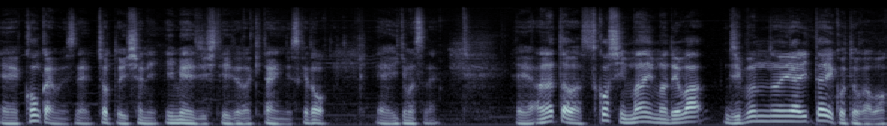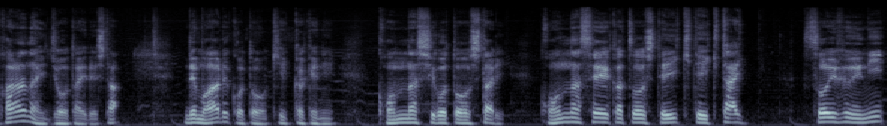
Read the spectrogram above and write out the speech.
えー今回もですね、ちょっと一緒にイメージしていただきたいんですけど、えーいきますね。えーあなたは少し前までは自分のやりたいことがわからない状態でした。でもあることをきっかけに、こんな仕事をしたり、こんな生活をして生きていきたい。そういうふうに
